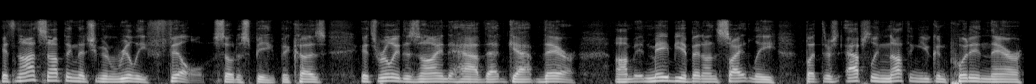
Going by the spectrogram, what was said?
It's not something that you can really fill, so to speak, because it's really designed to have that gap there. Um, it may be a bit unsightly, but there's absolutely nothing you can put in there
